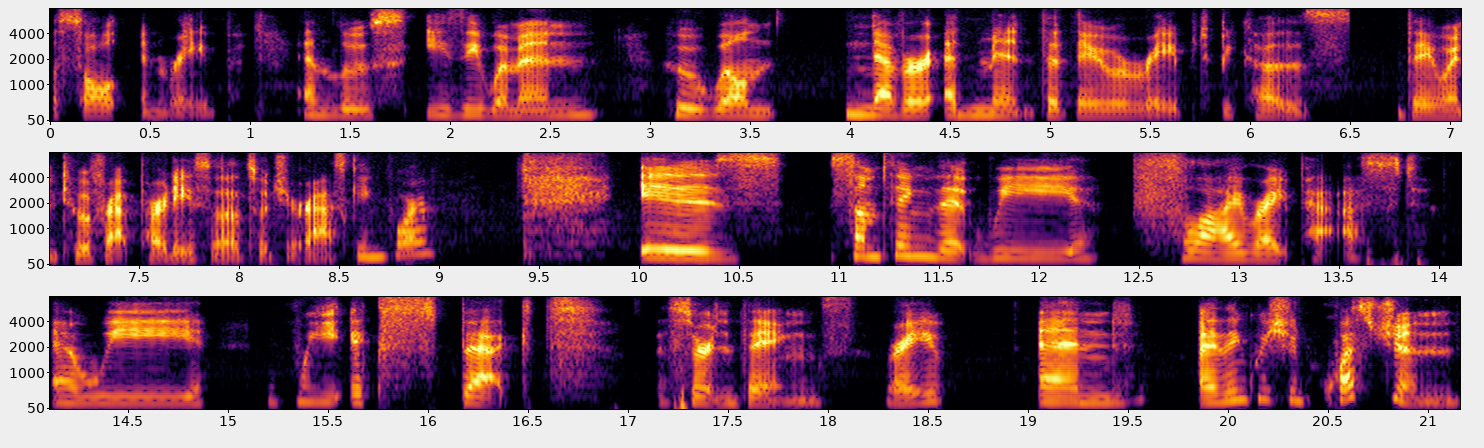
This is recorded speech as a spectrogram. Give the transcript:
assault and rape and loose, easy women who will never admit that they were raped because they went to a frat party, so that's what you're asking for, is something that we fly right past and we we expect certain things, right? And I think we should question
